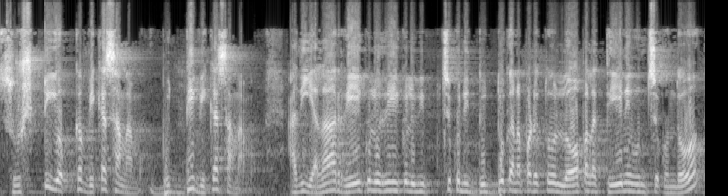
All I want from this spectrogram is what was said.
సృష్టి యొక్క వికసనము బుద్ధి వికసనము. అది ఎలా రేకులు రేకులు విచ్చుకుని దుద్దు కనపడుతూ లోపల తేనె ఉంచుకుందో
